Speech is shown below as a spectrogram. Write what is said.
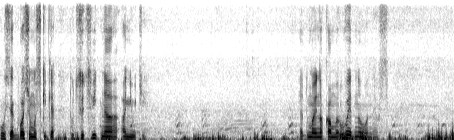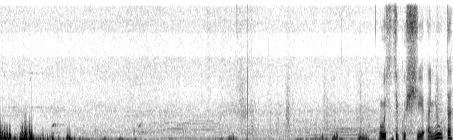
Ось як бачимо, скільки тут суцвіть на анюті. Я думаю, на камеру видно вони ось. Ось ці кущі анюта.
